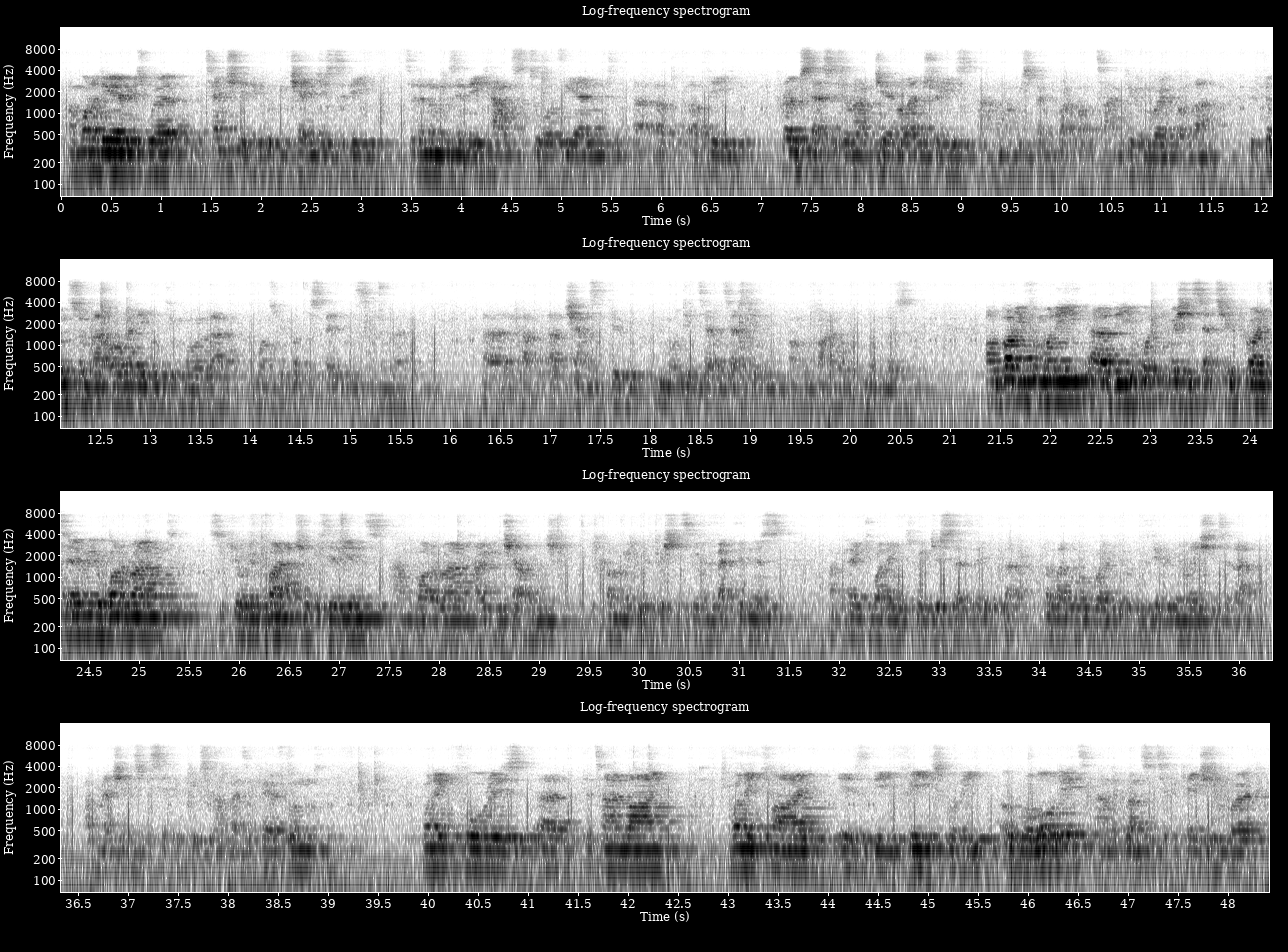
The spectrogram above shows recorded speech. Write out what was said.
And one of the areas where potentially there could be changes to the, to the numbers in the accounts towards the end uh, of, of the process is around journal entries, and we spend quite a lot of time doing work on that. We've done some of that already, we'll do more of that once we've got the statements and uh, uh, have a chance to do more detailed testing on the final numbers. On value for money, uh, the Audit Commission set two criteria, one around securing financial resilience and one around how you challenge economic efficiency and effectiveness. And page 183 just says the, the, the level of work that we'll do in relation to that. I've mentioned the specific piece around Better Care Fund. 184 is uh, the timeline. 185 is the fees for the overall audit and the grant certification work.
